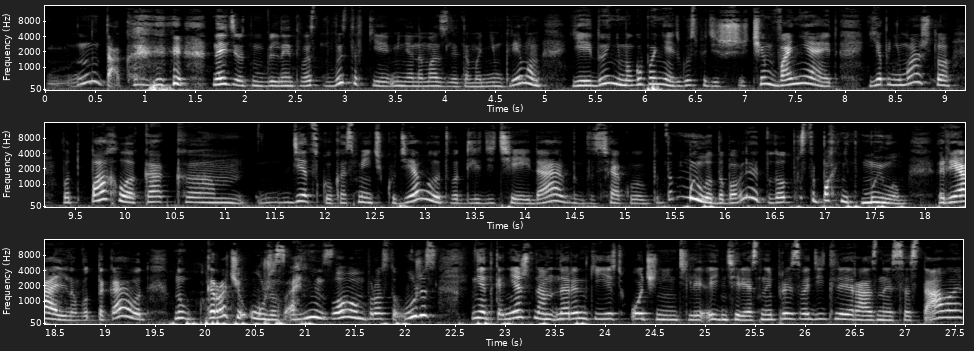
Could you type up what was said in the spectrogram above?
ну, так. Знаете, вот мы были на этой выставке, меня намазали там одним кремом, я иду и не могу понять, господи, чем воняет. Я понимаю, что вот пахло, как эм, детскую косметику делают вот для детей, да, всякую, да, мыло добавляют туда, вот просто пахнет мылом. Реально, вот такая вот, ну, короче, ужас. Одним словом, просто ужас. Нет, конечно, на рынке есть очень интересные производители, разные составы.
